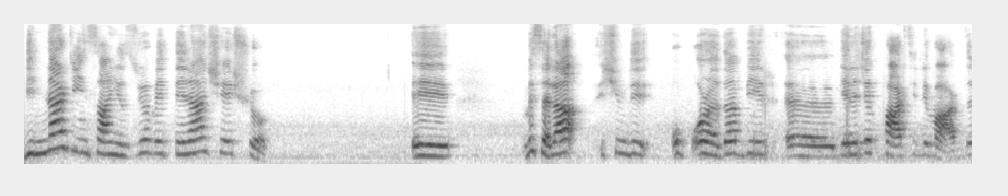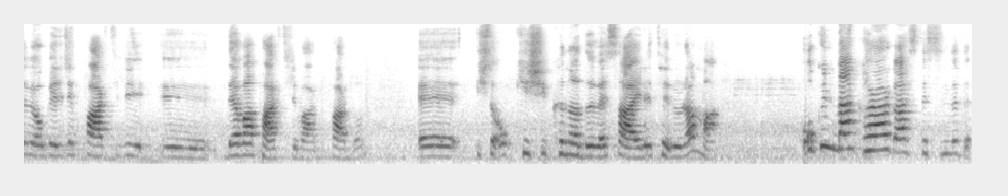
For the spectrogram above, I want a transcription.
Binlerce insan yazıyor ve denen şey şu. Ee, mesela şimdi orada bir e, Gelecek Partili vardı ve o Gelecek Partili e, Deva Partili vardı pardon. E, işte o kişi kınadı vesaire terör ama o gün ben Karar Gazetesi'nde de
